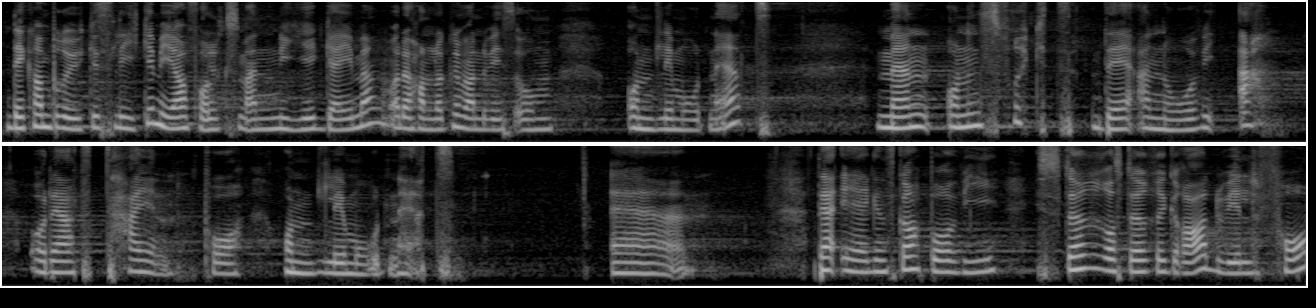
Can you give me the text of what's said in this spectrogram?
Det kan brukes like mye av folk som er nye i gamet. Og det handler ikke nødvendigvis om åndelig modenhet. Men åndens frukt, det er noe vi er, og det er et tegn på åndelig modenhet. Eh, det er egenskaper vi i større og større grad vil få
